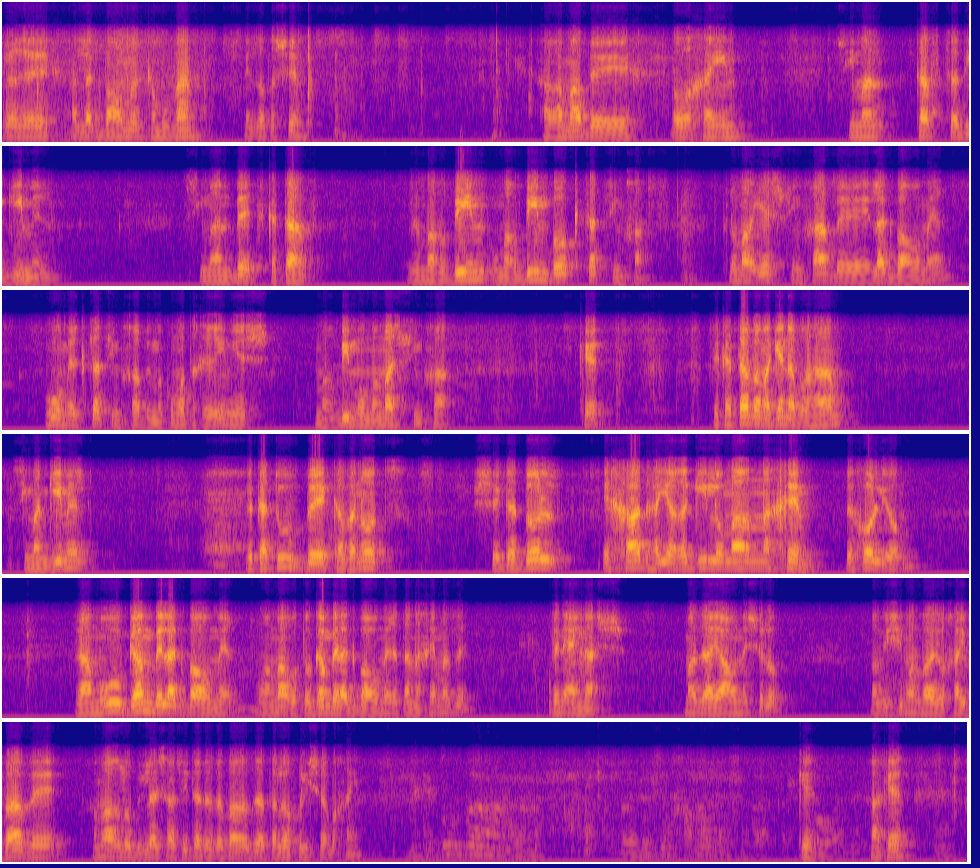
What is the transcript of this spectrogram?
על ל"ג בעומר כמובן, בעזרת השם. הרמה באורח חיים, סימן תצ"ג, סימן ב', כתב, ומרבים ומרבים בו קצת שמחה. כלומר, יש שמחה בל"ג בעומר, הוא אומר קצת שמחה, במקומות אחרים יש מרבים או ממש שמחה, כן? וכתב המגן אברהם, סימן ג', וכתוב בכוונות שגדול אחד היה רגיל לומר נחם בכל יום, ואמרו גם בל"ג בעומר, הוא אמר אותו גם בל"ג בעומר, את הנחם הזה, ונענש. מה זה היה העונש שלו? רבי שמעון בר יוחאי בא ואמר לו, בגלל שעשית את הדבר הזה, אתה לא יכול להישאר בחיים. זה כתוב בזה של חב"ד כן. אה, כן?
